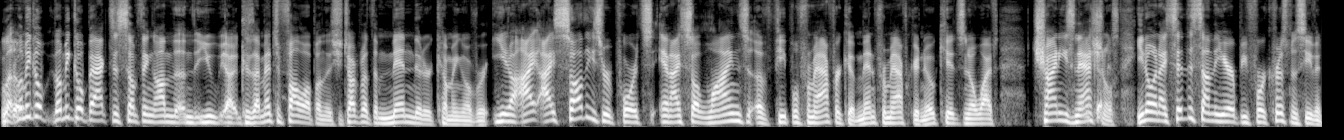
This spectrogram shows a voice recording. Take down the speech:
Let, So- let me go. Let me go back to something on the you uh, because I meant to follow up on this. You talked about the men that are coming over. You know, I, I saw these reports and I saw lines of people from Africa, men from Africa, no kids, no wives, Chinese nationals. You know, and I said this on the air before Christmas. Even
